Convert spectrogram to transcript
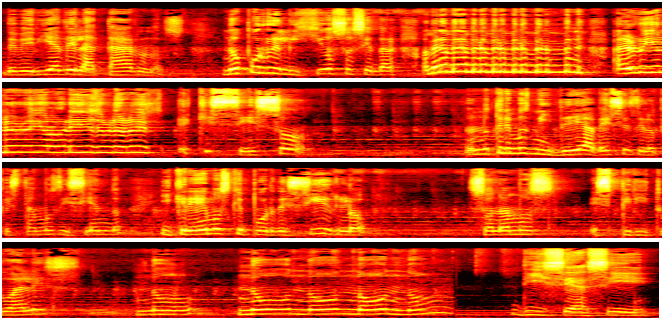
debería delatarnos, no por religiosos y andar, amén, amén, amén, amén, amén, aleluya, aleluya, aleluya, ¿Qué es eso? No, no tenemos ni idea a veces de lo que estamos diciendo y creemos que por decirlo sonamos espirituales. No, no, no, no, no. Dice así,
